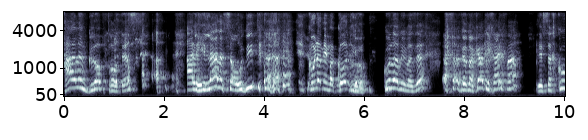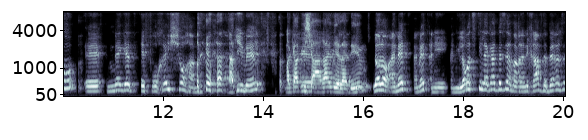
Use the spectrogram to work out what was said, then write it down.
הרלם גלוב טרוטרס, על הילל הסעודית, כולם עם הקודים. כולם עם הזה, ומכבי חיפה ישחקו אה, נגד אפרוחי שוהם ג' מכבי שערה עם ילדים. לא לא האמת האמת אני, אני לא רציתי לגעת בזה אבל אני חייב לדבר על זה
